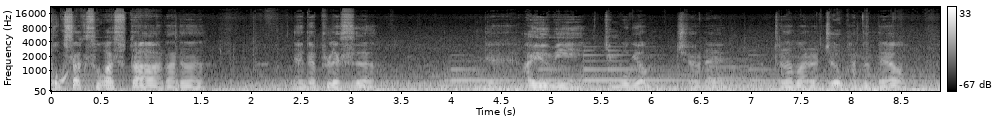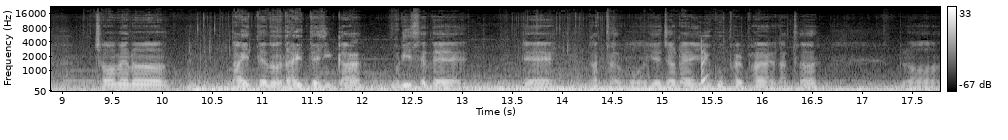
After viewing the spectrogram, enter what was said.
폭삭 소가수다라는 넷플릭스 이제 아유미 김보겸 주연의 드라마를 쭉 봤는데요. 처음에는 나이대도 나이대니까 우리 세대 의 같은 뭐 예전에 1988 같은 그런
